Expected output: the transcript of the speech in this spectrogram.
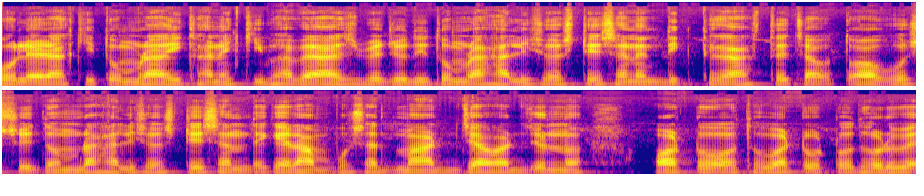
বলে রাখি, তোমরা এখানে কীভাবে আসবে? যদি তোমরা হালিশহর স্টেশনের দিক থেকে আসতে চাও, তো অবশ্যই তোমরা হালিশহর স্টেশন থেকে রামপ্রসাদ মাঠ যাওয়ার জন্য অটো অথবা টোটো ধরবে।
